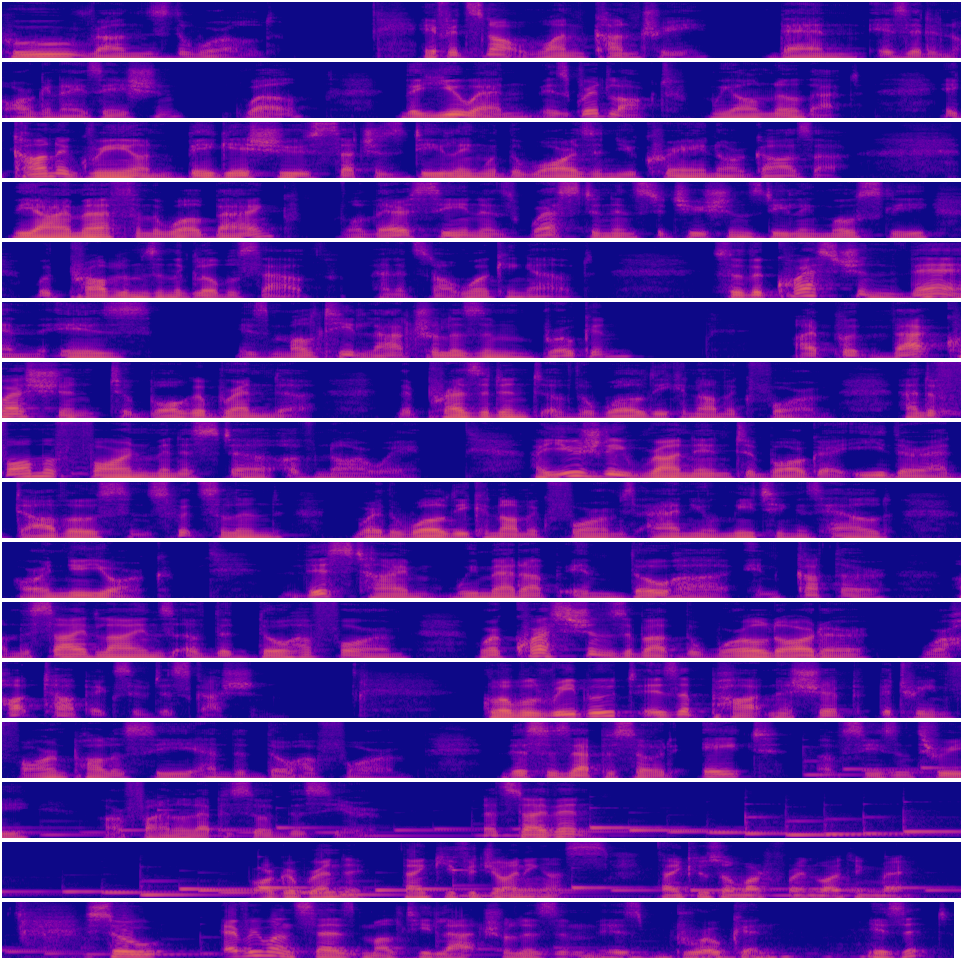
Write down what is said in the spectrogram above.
Who runs the world? If it's not one country, then is it an organization? Well, the UN is gridlocked. We all know that. It can't agree on big issues such as dealing with the wars in Ukraine or Gaza. The IMF and the World Bank, well, they're seen as Western institutions dealing mostly with problems in the global south, and it's not working out. So the question then is is multilateralism broken? I put that question to Børge Brende, the president of the World Economic Forum and a former foreign minister of Norway. I usually run into Børge either at Davos in Switzerland, where the World Economic Forum's annual meeting is held, or in New York. This time we met up in Doha, in Qatar, on the sidelines of the Doha Forum, where questions about the world order were hot topics of discussion. Global Reboot is a partnership between foreign policy and the Doha Forum. This is episode 8 of season 3, our final episode this year. Let's dive in. Børge Brende, thank you for joining us. Thank you so much for inviting me. So, everyone says multilateralism is broken. Is it?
